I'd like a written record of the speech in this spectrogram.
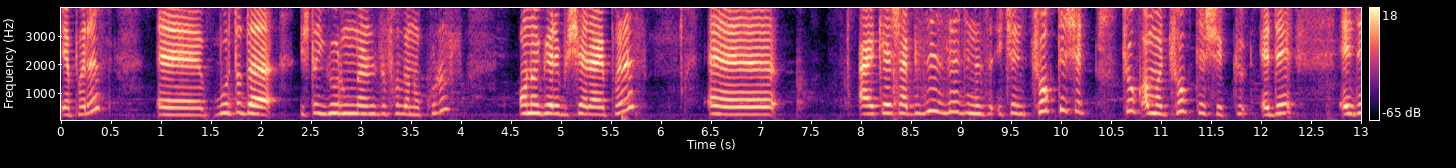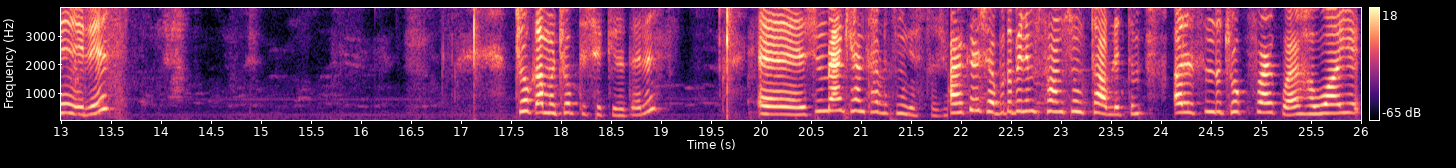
yaparız. E, burada da işte yorumlarınızı falan okuruz. Ona göre bir şeyler yaparız. E, arkadaşlar bizi izlediğiniz için çok teşekkür çok ama çok teşekkür ede, ederiz. Çok ama çok teşekkür ederiz. Ee, şimdi ben kendi tabletimi göstereceğim. Arkadaşlar bu da benim Samsung tabletim. Arasında çok fark var. Hawaii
